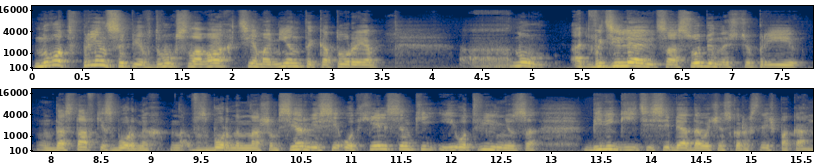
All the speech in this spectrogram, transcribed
Ну вот, в принципе, в двух словах те моменты, которые, а, ну, выделяются особенностью при доставке сборных в сборном нашем сервисе от Хельсинки и от Вильнюса. Берегите себя. До очень скорых встреч. Пока.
